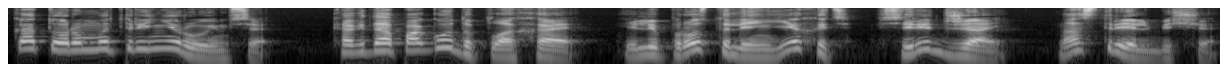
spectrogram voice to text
в котором мы тренируемся, когда погода плохая или просто лень ехать в Сириджай, на стрельбище.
